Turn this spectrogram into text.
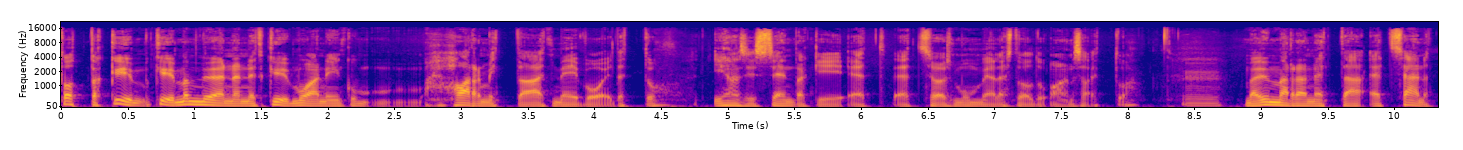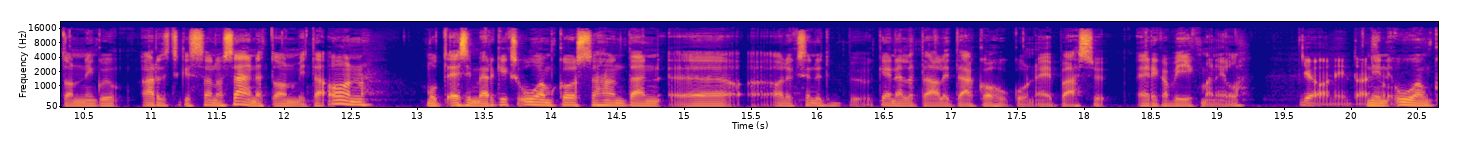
totta, kyllä, kyllä mä myönnän, että kyllä mua niin kuin harmittaa, että me ei voitettu. Ihan siis sen takia, että, että se olisi mun mielestä oltu ansaittua. Mm. Mä ymmärrän, että, että säännöt on, niin kuin artistikin sanoi, säännöt on mitä on, mutta esimerkiksi UMKssahan tämän, äh, oliko se nyt, kenellä tämä oli tämä kohu, kun ei päässyt Erika Viikmanilla. Joo, niin Niin UMK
